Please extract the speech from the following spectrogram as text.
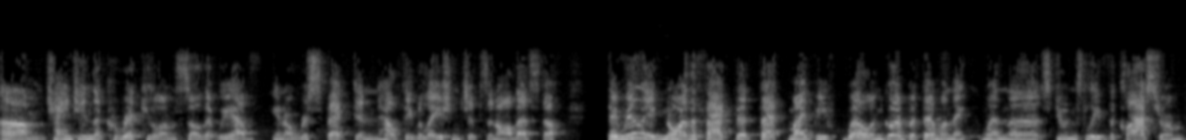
um, changing the curriculum so that we have, you know, respect and healthy relationships and all that stuff, they really ignore the fact that that might be well and good. But then when they, when the students leave the classroom,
